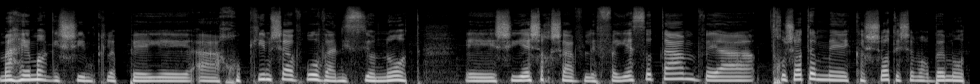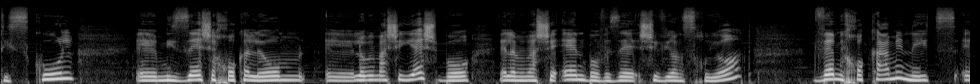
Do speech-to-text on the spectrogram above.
מה הם מרגישים כלפי uh, החוקים שעברו והניסיונות שיש עכשיו לפייס אותם, והתחושות הן קשות, יש שם הרבה מאוד תסכול. אה, מזה שחוק הלאום, אה, לא ממה שיש בו, אלא ממה שאין בו, וזה שוויון זכויות. ומחוק קמיניץ, אה,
